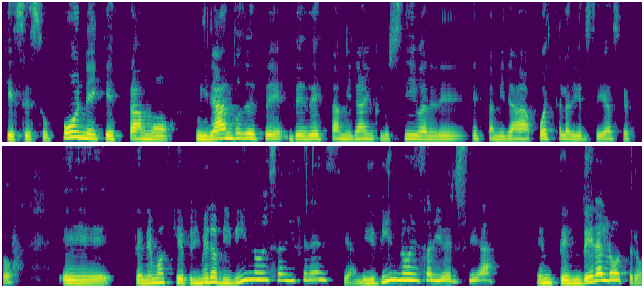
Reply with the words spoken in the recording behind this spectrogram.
que se supone que estamos mirando desde, desde esta mirada inclusiva, desde esta mirada puesta en la diversidad, ¿cierto? Eh, tenemos que primero vivirnos esa diferencia, vivirnos esa diversidad, entender al otro,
